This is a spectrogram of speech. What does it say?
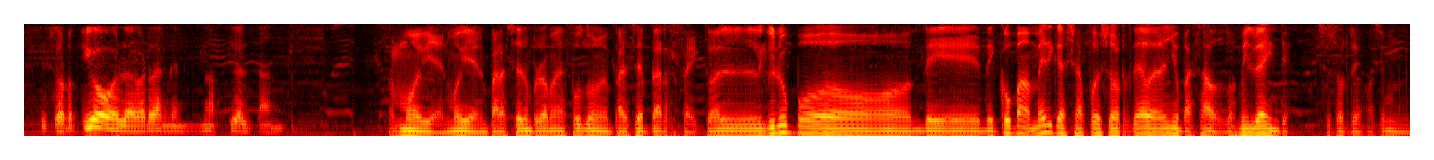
se sorteó, la verdad que no estoy al tanto. Muy bien, muy bien. Para hacer un programa de fútbol me parece perfecto. El grupo de, Copa América ya fue sorteado el año pasado, 2020. Se sorteó hace un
